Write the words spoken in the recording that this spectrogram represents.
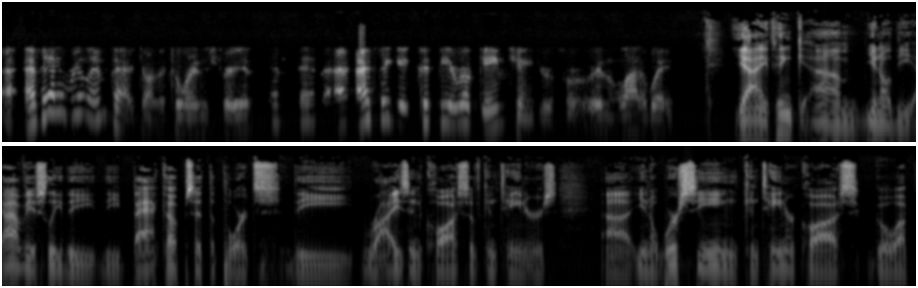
uh, have had a real impact on the toy industry, and, and, and I, I think it could be a real game changer for in a lot of ways. Yeah, I think um, you know the obviously the the backups at the ports, the rise in costs of containers. Uh, you know, we're seeing container costs go up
